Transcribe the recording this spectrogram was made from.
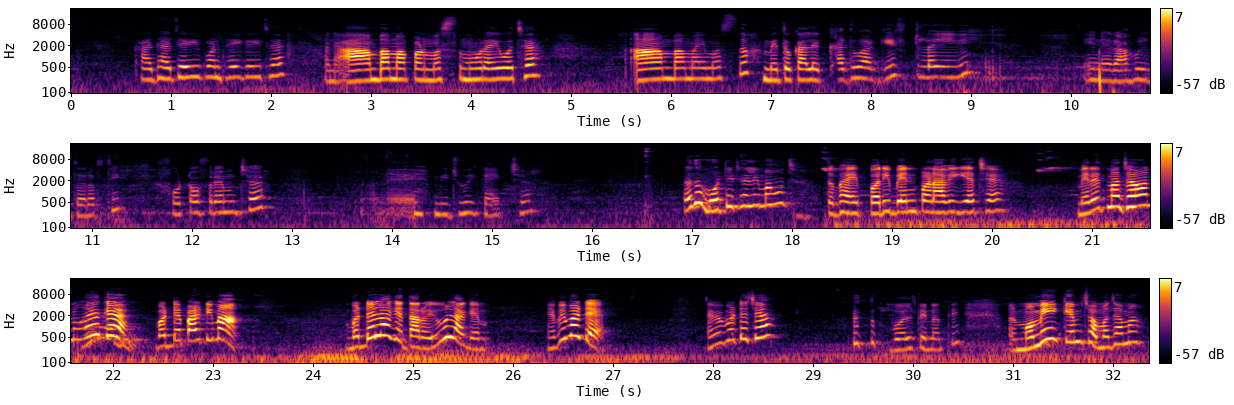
ખાધા જેવી પણ થઈ ગઈ છે. અને આ આંબામાં પણ મસ્ત મોર આવ્યો છે. આ આંબામાંય મસ્ત. મેં તો કાલે ખાધું આ ગિફ્ટ લઈ આવી. એને રાહુલ તરફથી. ફોટો ફ્રેમ છે. અને બીજું કંઈક છે. એ તો મોટી થેલીમાં શું છે? તો ભાઈ પરીબેન પણ આવી ગયા છે. મેરેજમાં જવાનું હે કે? બર્થડે પાર્ટીમાં બર્થડે લાગે તારો? એવું લાગે? હેપી બર્થડે હેપી બર્થડે છે? બોલતી નથી. મમ્મી કેમ છો? મજામાં?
